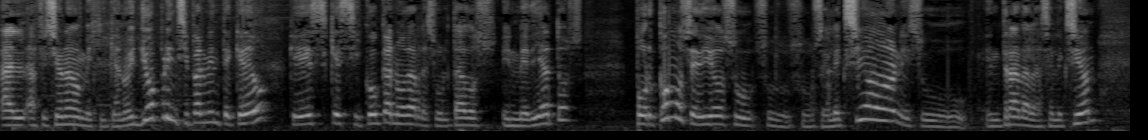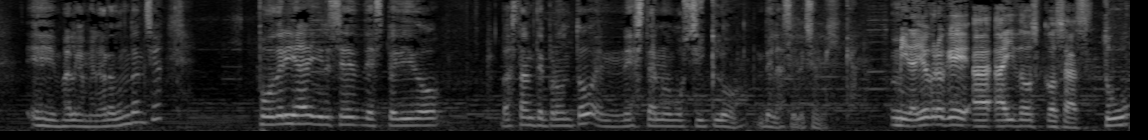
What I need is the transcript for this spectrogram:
al aficionado mexicano? Yo principalmente creo que es que si Coca no da resultados inmediatos, por cómo se dio su, su, su selección y su entrada a la selección, eh, válgame la redundancia, podría irse despedido bastante pronto en este nuevo ciclo de la selección mexicana. Mira, yo creo que ha- hay dos cosas. Tú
